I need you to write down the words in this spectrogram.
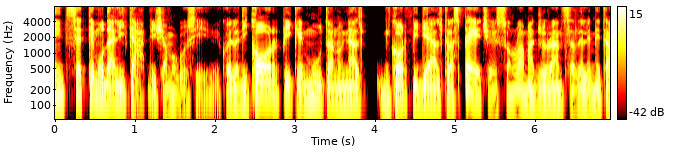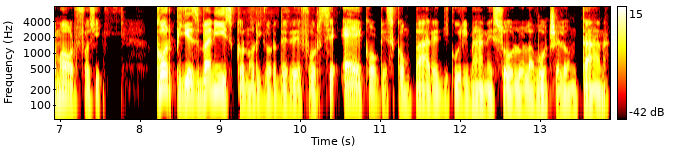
in sette modalità, diciamo così, quella di corpi che mutano in, al- in corpi di altra specie, che sono la maggioranza delle metamorfosi, corpi che svaniscono, ricorderete forse Eco che scompare di cui rimane solo la voce lontana,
